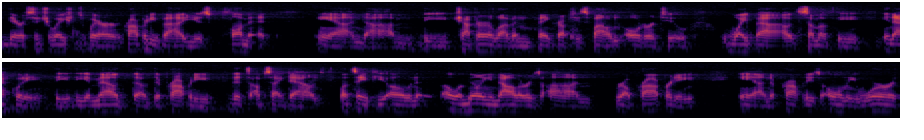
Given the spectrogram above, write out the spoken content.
There are situations where property values plummet, and um, the Chapter 11 bankruptcy is filed in order to wipe out some of the inequity, the, the amount of the property that's upside down. Let's say if you own owe a million dollars on real property and the property is only worth,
